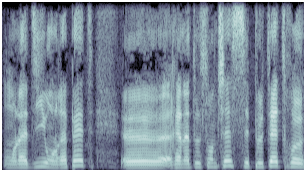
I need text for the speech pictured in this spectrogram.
on, l'a dit, on le répète, euh, Renato Sanchez, c'est peut-être euh,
